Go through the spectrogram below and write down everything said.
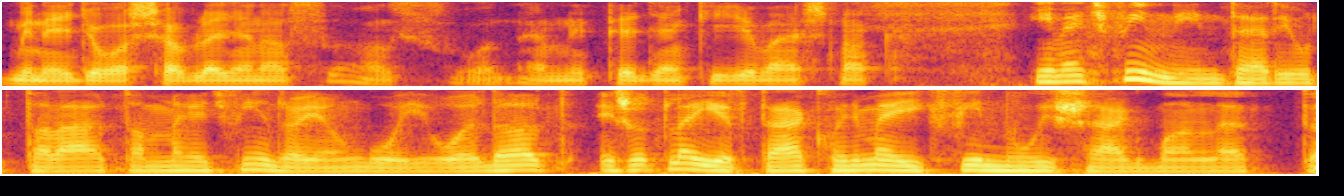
minél gyorsabb legyen, az, az említi egy ilyen kihívásnak. Én egy finn interjút találtam, meg egy finn rajongói oldalt, és ott leírták, hogy melyik finn újságban lett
